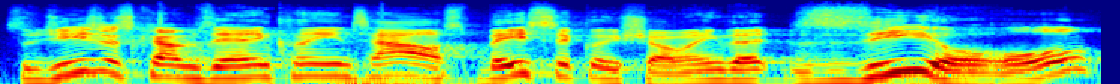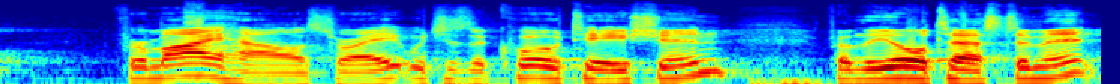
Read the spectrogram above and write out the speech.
So Jesus comes in and cleans house, basically showing that zeal for my house, right, which is a quotation from the Old Testament,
